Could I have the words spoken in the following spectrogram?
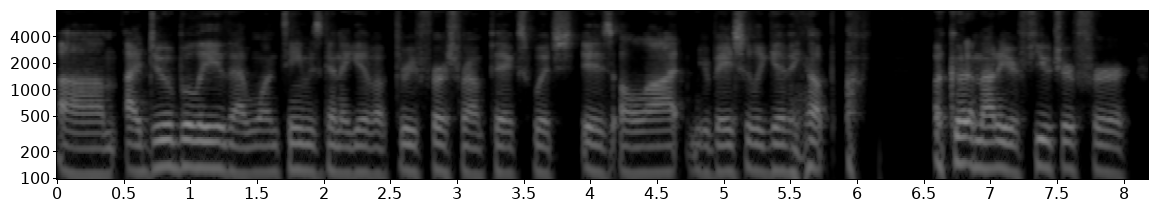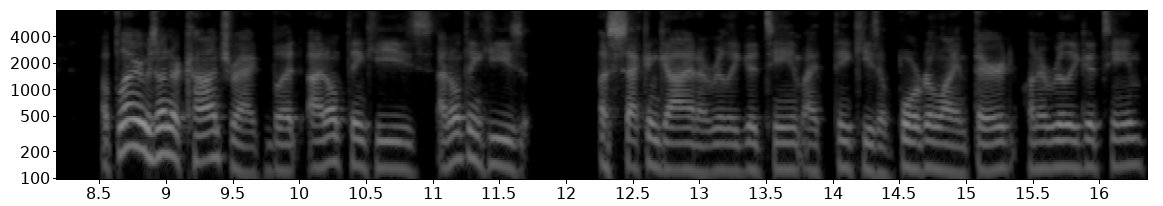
Um, I do believe that one team is going to give up three first round picks, which is a lot. You're basically giving up a good amount of your future for a player who's under contract, but I don't think he's I don't think he's a second guy on a really good team. I think he's a borderline third on a really good team.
